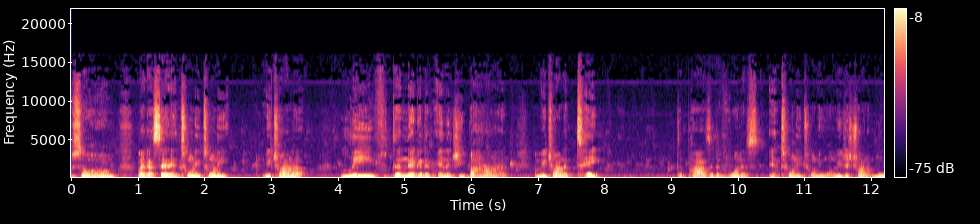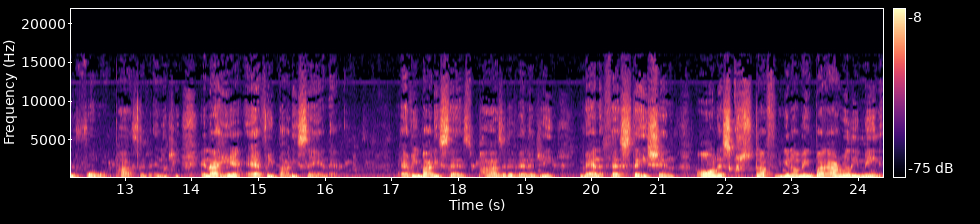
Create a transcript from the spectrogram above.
So, um, like I said, in 2020, we trying to leave the negative energy behind, and we trying to take the positive with us in 2021. We just trying to move forward, positive energy. And I hear everybody saying that. Everybody says positive energy, manifestation, all this stuff, you know what I mean? But I really mean it.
